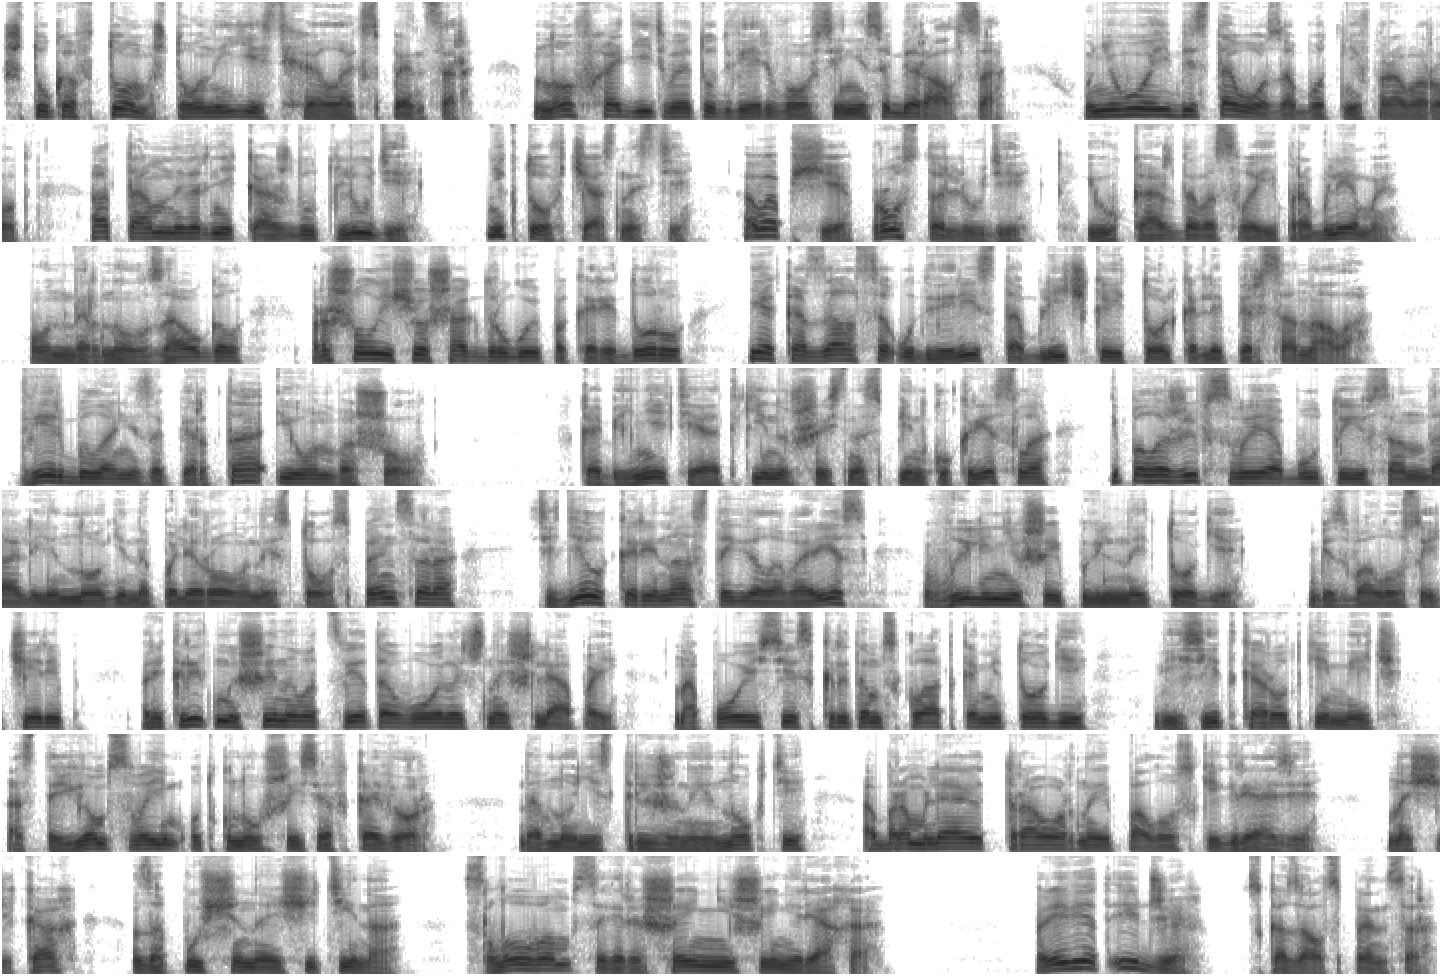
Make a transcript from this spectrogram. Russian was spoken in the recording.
Штука в том, что он и есть Хеллок Спенсер, но входить в эту дверь вовсе не собирался. У него и без того забот не в проворот — а там наверняка ждут люди. Никто в частности, а вообще просто люди. И у каждого свои проблемы. Он нырнул за угол, прошел еще шаг-другой по коридору и оказался у двери с табличкой «Только для персонала». Дверь была не заперта, и он вошел. В кабинете, откинувшись на спинку кресла и положив свои обутые в сандалии ноги на полированный стол Спенсера, сидел коренастый головорез, выленивший пыльной тоги. Безволосый череп прикрыт мышиного цвета войлочной шляпой, на поясе, скрытом складками тоги, висит короткий меч, острием своим уткнувшийся в ковер. Давно не стриженные ногти обрамляют траурные полоски грязи. На щеках запущенная щетина. Словом, совершеннейший неряха. «Привет, Иджи», — сказал Спенсер.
